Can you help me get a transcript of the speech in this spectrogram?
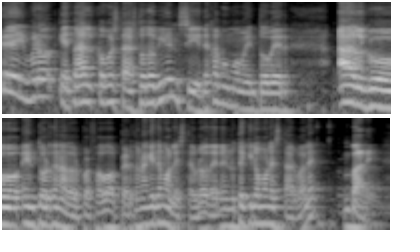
hey, bro! ¿Qué tal? ¿Cómo estás? ¿Todo bien? Sí, déjame un momento ver algo en tu ordenador, por favor Perdona que te moleste, brother, ¿eh? No te quiero molestar, ¿vale? Vale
